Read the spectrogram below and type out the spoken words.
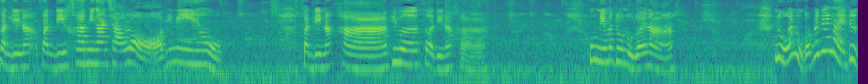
ฝันดีนะ ฝันดีค่ะ มีงานเช้าหรอ พี่นิว ฝันดีนะคะ พี่เบิร์ดสวัสดีนะคะพรุ่งนี้มาดูหนูด้วยนะ หนูว่าหนูก็ไม่ได้ไลดึก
